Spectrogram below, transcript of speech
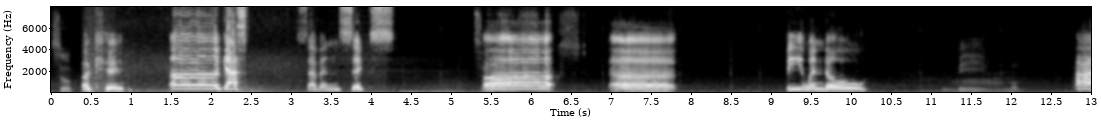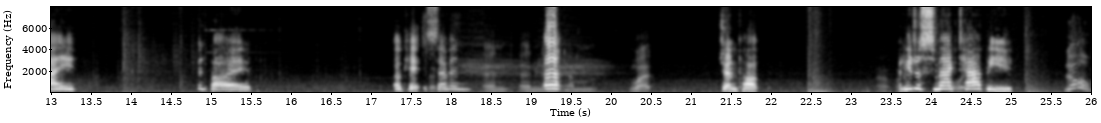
Soup. Okay. Uh, gas. Seven, six. seven, Uh, six, Uh, B window. Oh, Bye. Goodbye. Okay, Seven. And and Ah! um, what? Gen pop. Uh, He just smacked wait. Happy. No.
